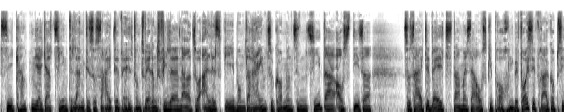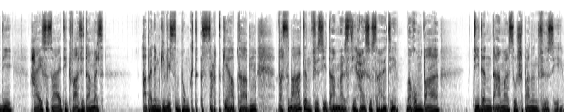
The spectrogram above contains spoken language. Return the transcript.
Sie kannten ja jahrzehntelang die Society-Welt und während viele nahezu alles geben, um da reinzukommen, sind Sie da aus dieser Society-Welt damals ausgebrochen. Bevor ich Sie frage, ob Sie die High Society quasi damals ab einem gewissen Punkt satt gehabt haben. Was war denn für Sie damals die High Society? Warum war die denn damals so spannend für Sie?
